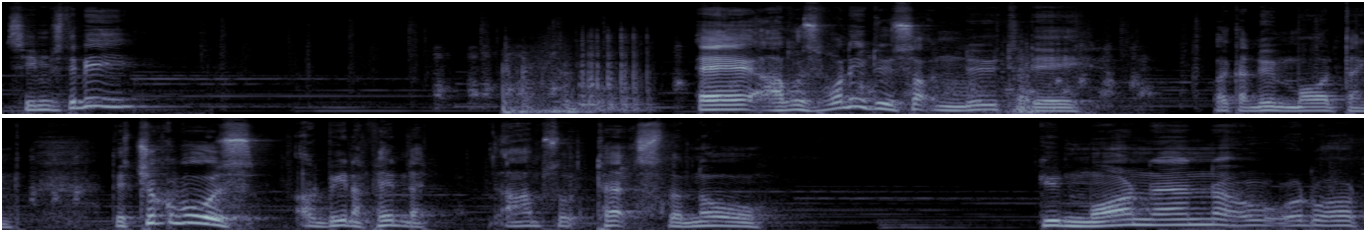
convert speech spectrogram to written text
Seems to be. Uh, I was wanting to do something new today, like a new mod thing. The chocobos are being a pain in the absolute tits. They're no good morning or, or,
